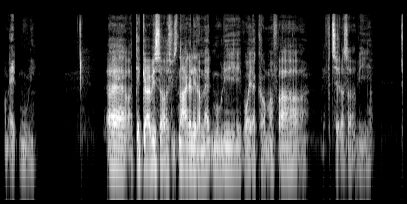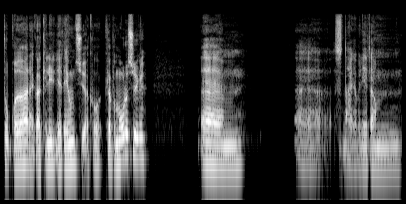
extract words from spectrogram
om alt muligt. Uh, og det gør vi så også. Vi snakker lidt om alt muligt, hvor jeg kommer fra. Og jeg fortæller så, at vi er to brødre, der godt kan lide lidt eventyr og køre på motorcykel. Uh, uh, snakker vi lidt om,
